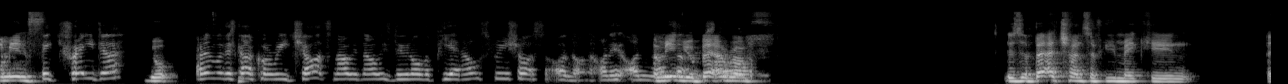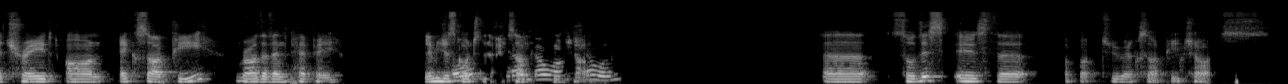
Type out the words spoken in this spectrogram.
I mean, big trader. You're, I remember this guy couldn't read charts. Now, now he's doing all the PNL screenshots on on on. on I mean, you're better off. There's a better chance of you making a trade on XRP rather than Pepe. Let me just oh, go to the XRP go on, chart. Uh, so this is the. I've got two XRP charts.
